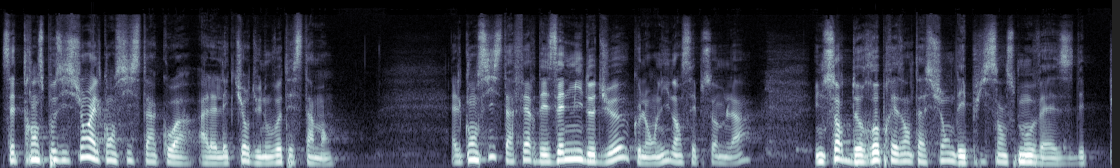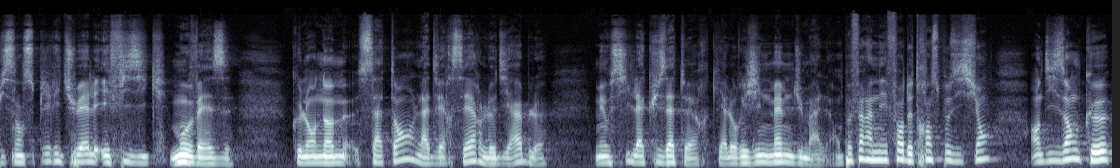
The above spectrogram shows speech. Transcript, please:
Cette transposition, elle consiste à quoi? À la lecture du Nouveau Testament. Elle consiste à faire des ennemis de Dieu, que l'on lit dans ces psaumes-là, une sorte de représentation des puissances mauvaises, des puissances spirituelles et physiques mauvaises, que l'on nomme Satan, l'adversaire, le diable, mais aussi l'accusateur, qui est à l'origine même du mal. On peut faire un effort de transposition en disant que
